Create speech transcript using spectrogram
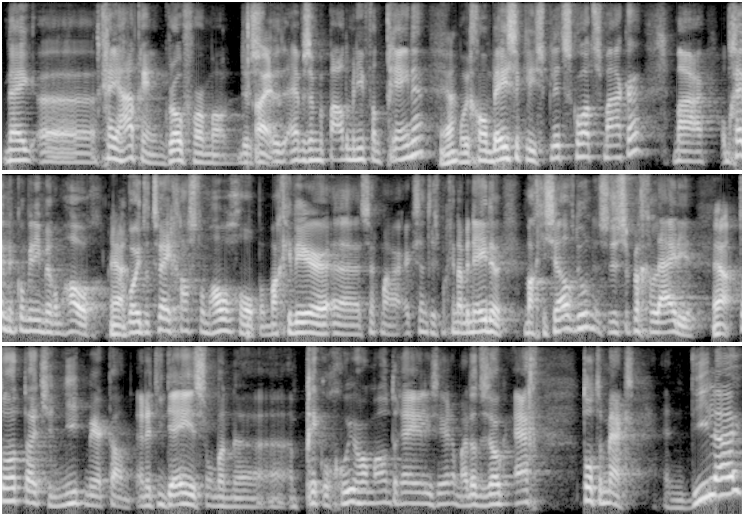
Nee, eh, GH-training, growth hormone. Dus Oh eh, hebben ze een bepaalde manier van trainen. Ja. Moet je gewoon basically split squats maken. Maar op een gegeven moment kom je niet meer omhoog. Ja. Dan word je door twee gasten omhoog geholpen. Mag je weer, eh, zeg maar, excentrisch, mag je naar beneden, mag je zelf doen. Dus, dus ze begeleiden je. Totdat je niet meer kan. En het idee is om een, eh een prikkelgroeihormoon te realiseren. Maar dat is ook echt tot de max. En die lui,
